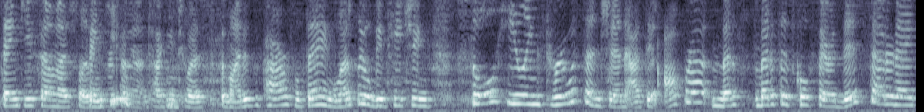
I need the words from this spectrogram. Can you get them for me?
Thank you so much, Leslie, Thank for you. coming out and talking to us. The mind is a powerful thing. Leslie will be teaching soul healing through ascension at the Opera Metaph- Metaphysical Fair this Saturday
